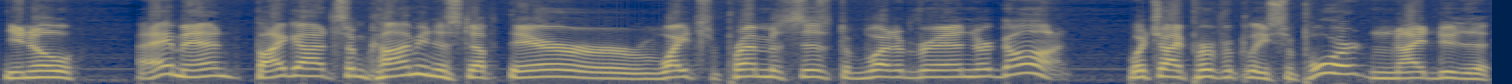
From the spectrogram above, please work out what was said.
you know, hey man, if I got some communist up there or white supremacist or whatever, and they're gone, which I perfectly support, and I do the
